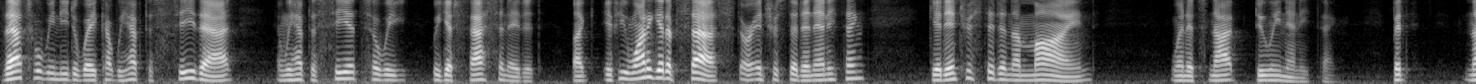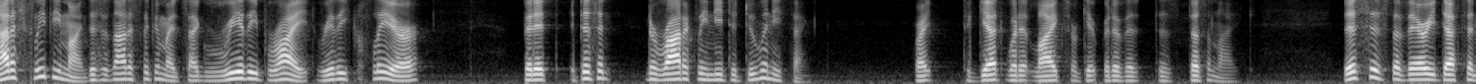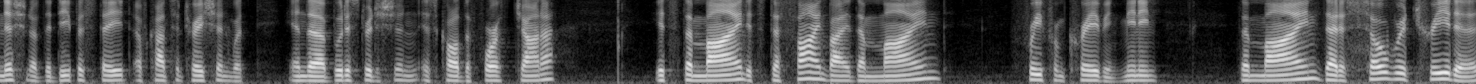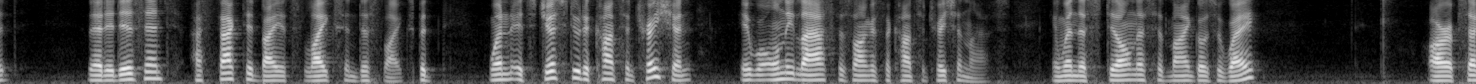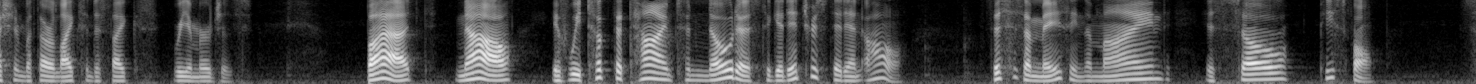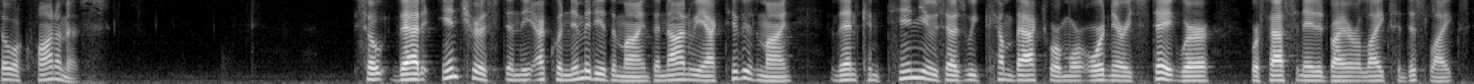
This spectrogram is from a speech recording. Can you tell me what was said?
That's what we need to wake up. We have to see that, and we have to see it so we we get fascinated. Like, if you want to get obsessed or interested in anything, get interested in the mind when it's not doing anything. But not a sleepy mind. This is not a sleepy mind. It's like really bright, really clear, but it, it doesn't neurotically need to do anything, right? To get what it likes or get rid of it does, doesn't like. This is the very definition of the deepest state of concentration, what in the Buddhist tradition is called the fourth jhana. It's the mind, it's defined by the mind free from craving, meaning the mind that is so retreated that it isn't affected by its likes and dislikes. But when it's just due to concentration, it will only last as long as the concentration lasts. And when the stillness of mind goes away, our obsession with our likes and dislikes reemerges. But now, if we took the time to notice, to get interested in, oh, this is amazing. The mind is so peaceful, so equanimous. So that interest in the equanimity of the mind, the non reactivity of the mind, then continues as we come back to our more ordinary state where we're fascinated by our likes and dislikes.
